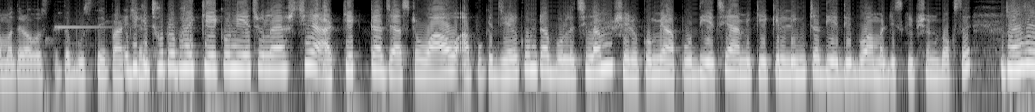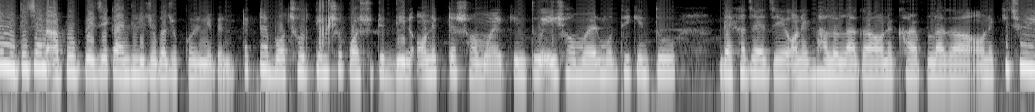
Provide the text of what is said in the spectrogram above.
আমাদের অবস্থা তো বুঝতেই পারছেন। এদিকে ছোট ভাই কেকও নিয়ে চলে আসছে আর কেকটা জাস্ট ওয়াও আপুকে যেরকমটা বলেছিলাম সেরকমই আপু দিয়েছে। আমি কেকের লিঙ্কটা দিয়ে দিব আমার ডিসক্রিপশন বক্সে যারা যারা নিতে চান আপুর পেজে কাইন্ডলি যোগাযোগ করে নেবেন। একটা বছর তিনশো পঁয়ষট্টি দিন অনেকটা সময় কিন্তু এই সময়ের মধ্যে কিন্তু দেখা যায় যে অনেক ভালো লাগা, অনেক খারাপ লাগা, অনেক কিছুই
